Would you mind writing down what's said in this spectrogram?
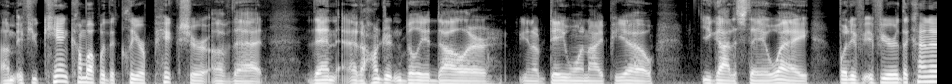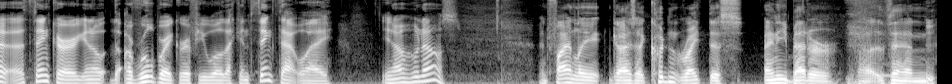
Um, if you can't come up with a clear picture of that, then at a hundred billion dollar, you know, day one IPO, you got to stay away. But if, if you're the kind of thinker, you know, the- a rule breaker, if you will, that can think that way, you know, who knows? And finally, guys, I couldn't write this any better uh, than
